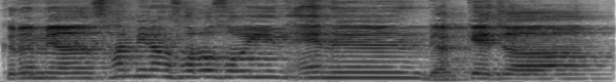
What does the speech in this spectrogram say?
그러면 3이랑 서로 소인 n은 몇 개죠?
